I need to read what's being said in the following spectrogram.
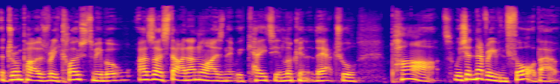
a drum part was really close to me. But as I started analysing it with Katie and looking at the actual part, which I'd never even thought about,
